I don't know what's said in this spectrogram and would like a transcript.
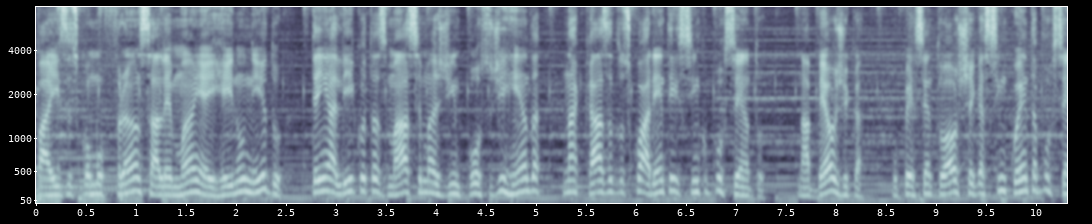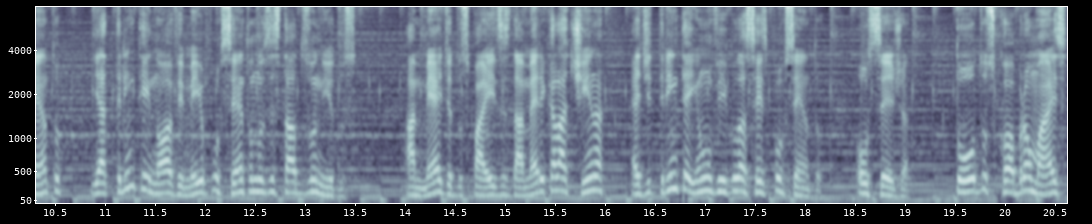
Países como França, Alemanha e Reino Unido têm alíquotas máximas de imposto de renda na casa dos 45%. Na Bélgica, o percentual chega a 50% e a 39,5% nos Estados Unidos. A média dos países da América Latina é de 31,6%, ou seja, todos cobram mais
